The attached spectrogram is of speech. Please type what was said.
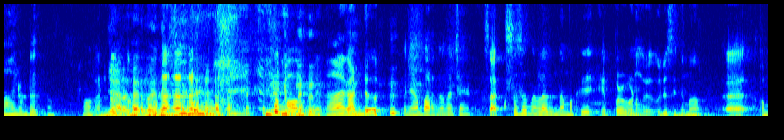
ആലുണ്ട് അപ്പോ കണ്ടു. അപ്പോൾ ആ കണ്ടു. അപ്പൊ ഞാൻ പറഞ്ഞതെന്ന് വെച്ചാൽ സക്സസ് എന്നുള്ളത് നമുക്ക് എപ്പോഴും വേണമെങ്കിൽ ഒരു സിനിമ അപ്പം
